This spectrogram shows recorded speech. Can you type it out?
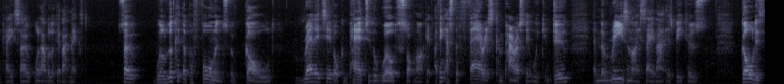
Okay, so we'll have a look at that next. So we'll look at the performance of gold relative or compared to the world stock market. I think that's the fairest comparison that we can do. And the reason I say that is because gold is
